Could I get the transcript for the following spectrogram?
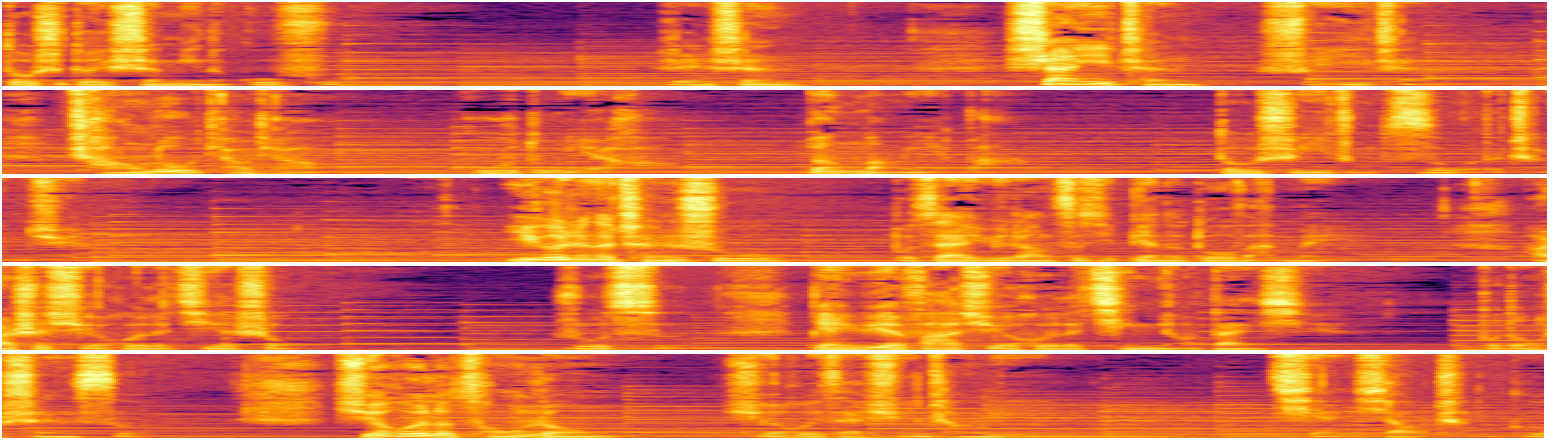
都是对生命的辜负。”人生，山一程，水一程，长路迢迢，孤独也好，奔忙也罢，都是一种自我的成全。一个人的成熟，不在于让自己变得多完美，而是学会了接受。如此，便越发学会了轻描淡写，不动声色，学会了从容。学会在寻常里浅笑成歌，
